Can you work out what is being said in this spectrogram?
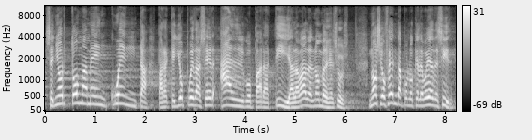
Señor, tómame en cuenta para que yo pueda hacer algo para ti. Alabado el nombre de Jesús. No se ofenda por lo que le voy a decir,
